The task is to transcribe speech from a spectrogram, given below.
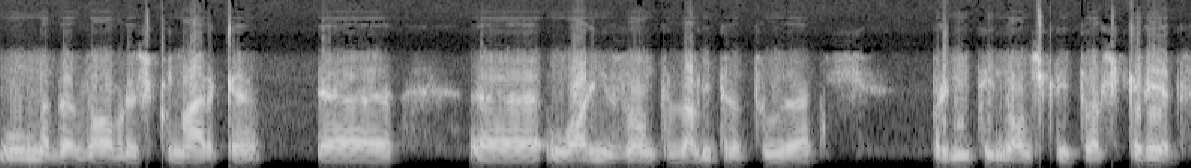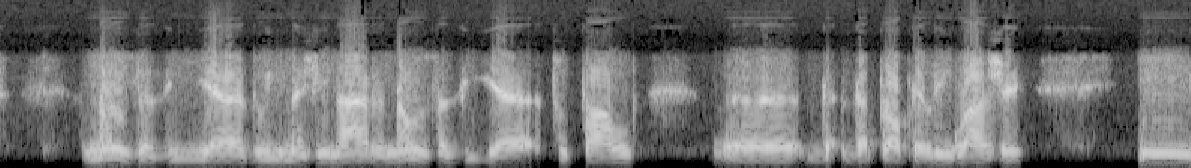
uma das obras que marca uh, uh, o horizonte da literatura, permitindo aos escritores querer na ousadia do imaginar, na ousadia total da própria linguagem. E,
